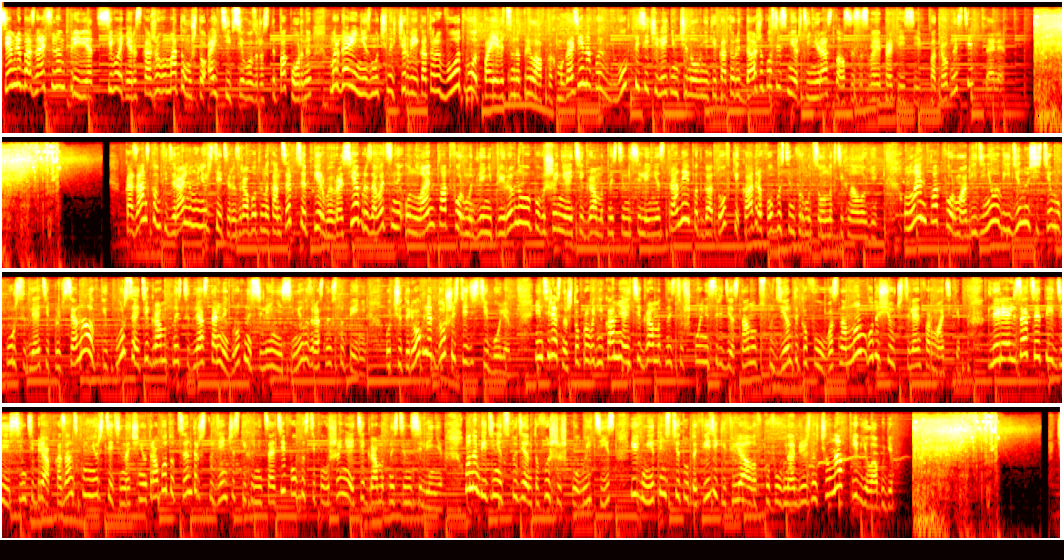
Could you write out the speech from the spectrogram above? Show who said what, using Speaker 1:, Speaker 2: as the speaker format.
Speaker 1: Всем любознательным привет! Сегодня расскажу вам о том, что IT все возрасты покорны, маргарине из мучных червей, который вот-вот появится на прилавках магазинов, и в двухтысячелетнем чиновнике, который даже после смерти не расстался со своей профессией. Подробности далее. Казанском федеральном университете разработана концепция первой в России образовательной онлайн-платформы для непрерывного повышения IT-грамотности населения страны и подготовки кадров в области информационных технологий. Онлайн-платформа объединила в единую систему курсы для IT-профессионалов и курсы IT-грамотности для остальных групп населения семи возрастных ступеней – от 4 лет до 60 и более. Интересно, что проводниками IT-грамотности в школьной среде станут студенты КФУ, в основном будущие учителя информатики. Для реализации этой идеи с сентября в Казанском университете начнет работу Центр студенческих инициатив в области повышения IT-грамотности населения. Он объединит студентов Высшей школы ИТИС и в МИД Института физики, филиалов КФУ в Набережных Челнах и в Елабуге.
